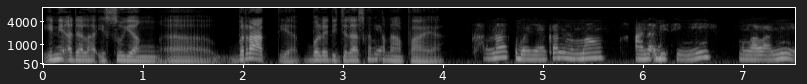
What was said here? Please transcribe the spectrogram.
ini adalah isu yang uh, berat ya. Boleh dijelaskan ya. kenapa ya? Karena kebanyakan memang anak di sini mengalami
